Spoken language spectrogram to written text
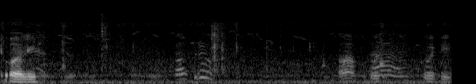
Too early. Go through. Ah, good. Goodie.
